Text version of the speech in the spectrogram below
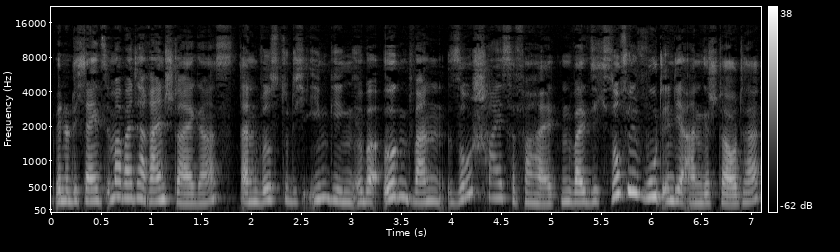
wenn du dich da jetzt immer weiter reinsteigerst, dann wirst du dich ihm gegenüber irgendwann so scheiße verhalten, weil sich so viel Wut in dir angestaut hat.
